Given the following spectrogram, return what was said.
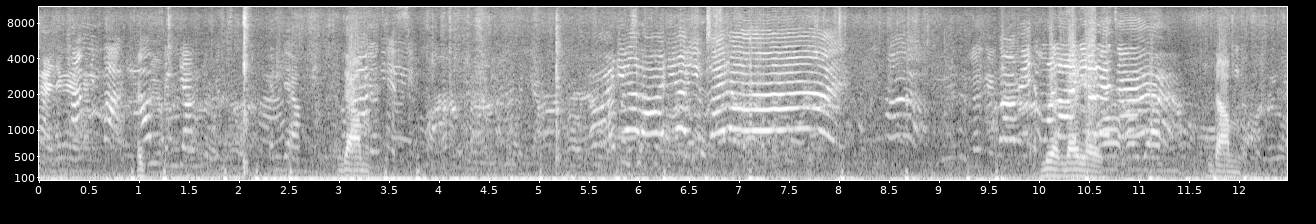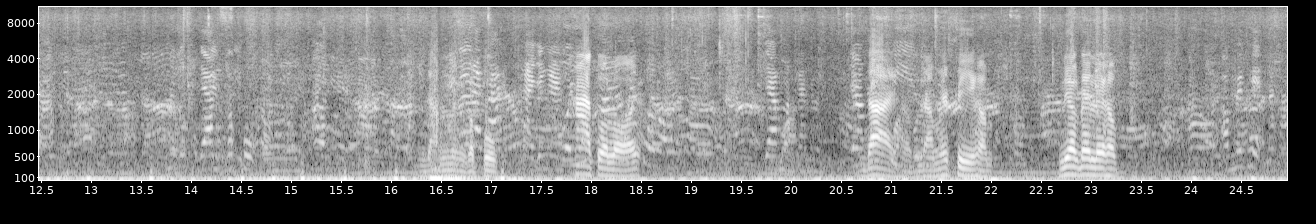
ขายยังไงเยำยำยำเลือกได้เลยดำดำหนึ่งกระปุกห้าตัวร้อย ได้ครับน้ำไม่ฟรีครับ เลือกได้เลยครับเอาไม่เผ็ดนะคะ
